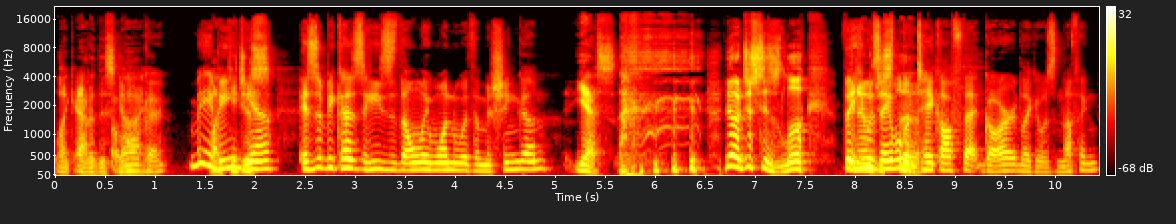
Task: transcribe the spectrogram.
like out of this Oh, guy. okay. Maybe, Like he just yeah. Is it because he's the only one with a machine gun Yes. no, just his look. That you he was able the- to take off that guard like it was nothing?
